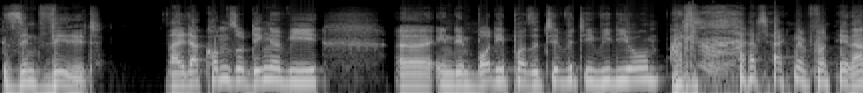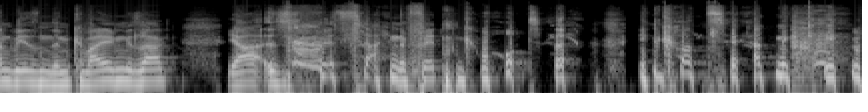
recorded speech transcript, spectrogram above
sind wild. Weil da kommen so Dinge wie äh, in dem Body Positivity Video hat, hat eine von den anwesenden Quallen gesagt, ja, es ist eine Fettenquote in Konzernen geben.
